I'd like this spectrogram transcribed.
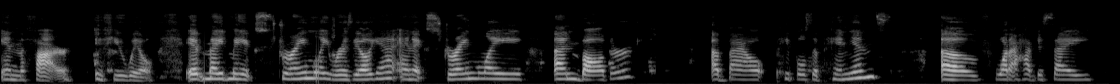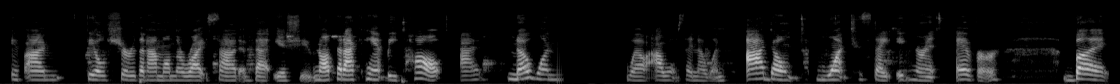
in the fire if you will. It made me extremely resilient and extremely unbothered about people's opinions of what I have to say if I'm feel sure that I'm on the right side of that issue. Not that I can't be taught. I no one well, I won't say no one. I don't want to stay ignorant ever. But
